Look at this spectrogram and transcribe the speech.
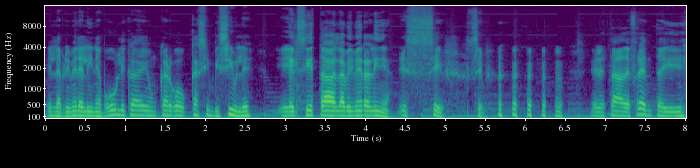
en la primera línea pública, es un cargo casi invisible. Él sí estaba en la primera línea. sí, sí. Él estaba de frente y...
